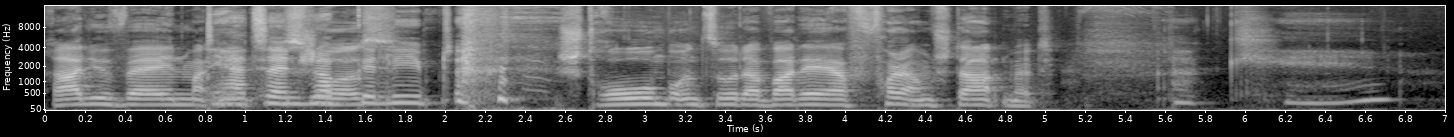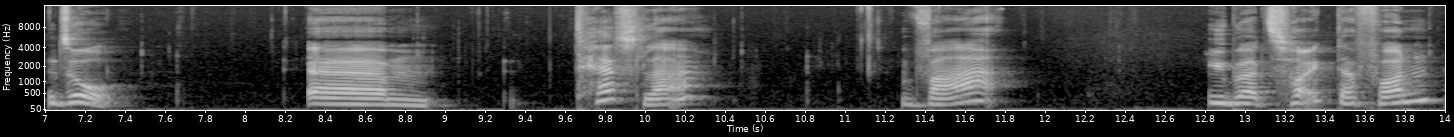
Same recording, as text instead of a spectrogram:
Radiowellen, Der hat seinen Job Magnetismus, geliebt. Strom und so, da war der ja voll am Start mit. Okay. So. Ähm, Tesla war überzeugt davon,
